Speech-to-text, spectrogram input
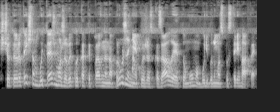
що теоретично, мабуть, теж може викликати певне напруження, як ви вже сказали, тому, мабуть, будемо спостерігати.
